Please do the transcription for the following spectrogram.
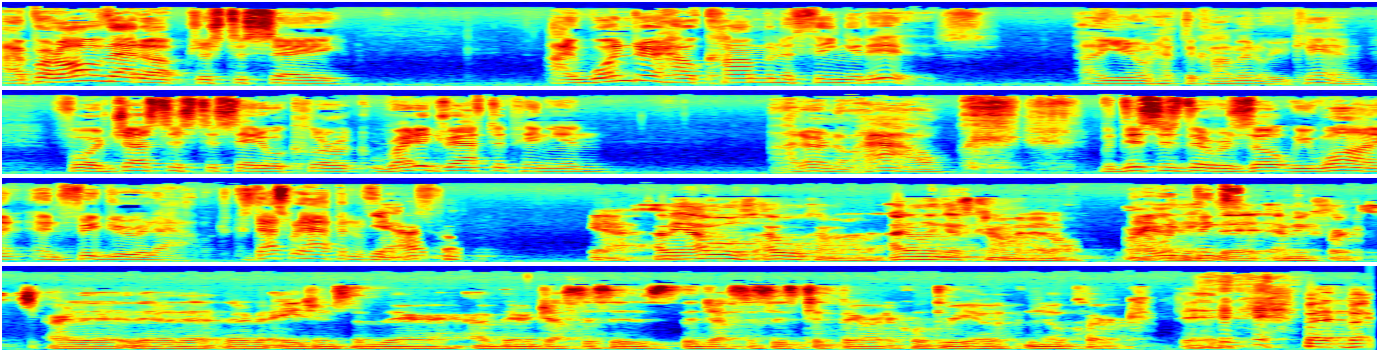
I brought all of that up just to say I wonder how common a thing it is. Uh, you don't have to comment, or you can, for a justice to say to a clerk, write a draft opinion. I don't know how, but this is the result we want, and figure it out. Because that's what happened in yeah, yeah, I mean, I will. I will comment on that. I don't think that's common at all. Right? I, I, think, think that. So. I mean, clerks are the they're the they're the agents of their of their justices. The justices took their Article Three oath. No clerk did. but but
